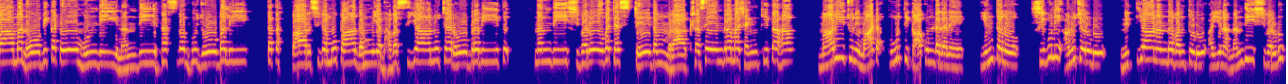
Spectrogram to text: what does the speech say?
వామనో వికటో ముండీ నందీ హ్రస్వభుజో బలీ. తత పార్శ్వముపాగమ్య భవస్యానుచరో బ్రవీత్ నందీశ్వరో వచశ్చేదం రాక్షసేంద్రమశంకిత మారీచుని మాట పూర్తి కాకుండగనే ఇంతలో శివుని అనుచరుడు నిత్యానందవంతుడు అయిన నందీశ్వరుడు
